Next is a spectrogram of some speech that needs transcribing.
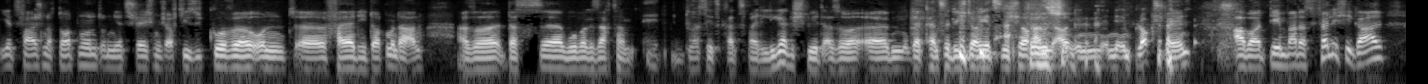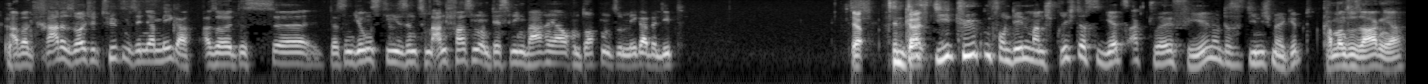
jetzt fahre ich nach Dortmund und jetzt stelle ich mich auf die Südkurve und äh, feiere die Dortmunder an. Also das, äh, wo wir gesagt haben, ey, du hast jetzt gerade zweite Liga gespielt, also ähm, da kannst du dich doch jetzt nicht an, an, in, in, in den Block stellen. Aber dem war das völlig egal. Aber gerade solche Typen sind ja mega. Also das, äh, das sind Jungs, die sind zum Anfassen und deswegen war er ja auch in Dortmund so mega beliebt. Ja. Sind das die Typen, von denen man spricht, dass sie jetzt aktuell fehlen und dass es die nicht mehr gibt? Kann man so sagen, ja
